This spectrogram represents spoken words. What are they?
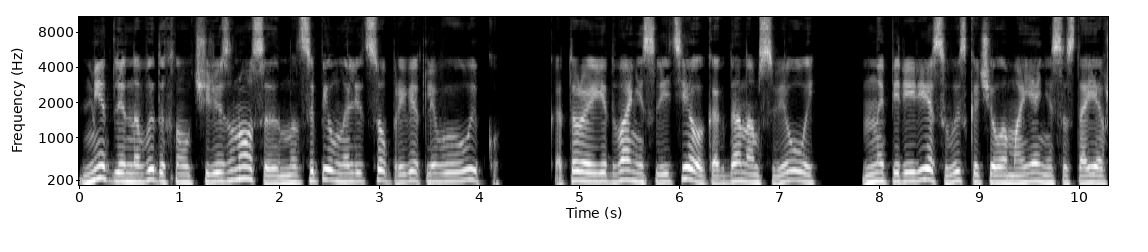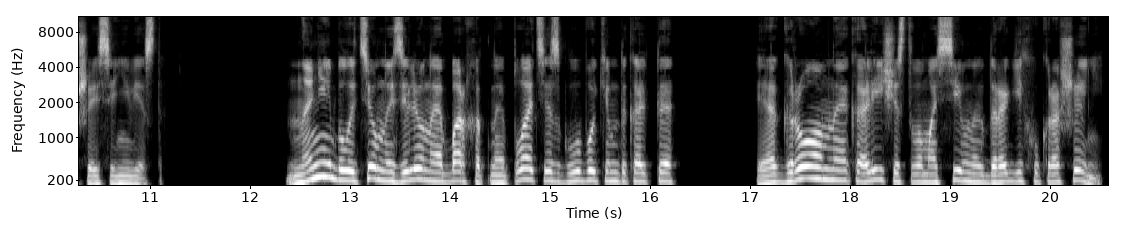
медленно выдохнул через нос и нацепил на лицо приветливую улыбку, которая едва не слетела, когда нам с Виолой на перерез выскочила моя несостоявшаяся невеста. На ней было темно-зеленое бархатное платье с глубоким декольте и огромное количество массивных дорогих украшений,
